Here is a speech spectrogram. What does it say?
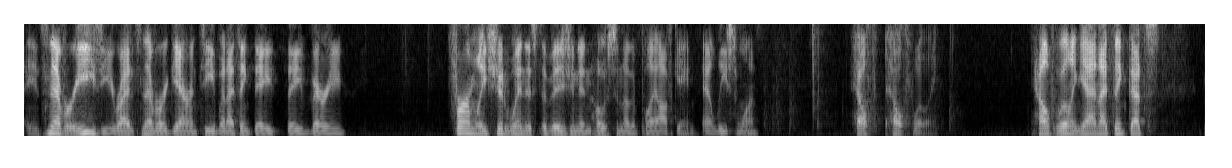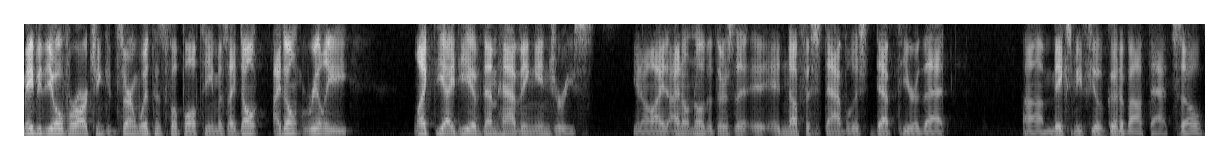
It's never easy, right? It's never a guarantee, but I think they they very firmly should win this division and host another playoff game, at least one. Health health willing. Health willing, yeah, and I think that's maybe the overarching concern with this football team is I don't I don't really like the idea of them having injuries. You know, I, I don't know that there's a, enough established depth here that uh, makes me feel good about that. So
